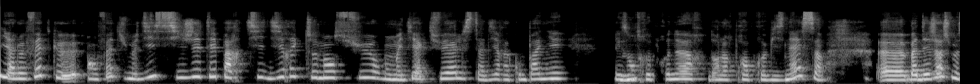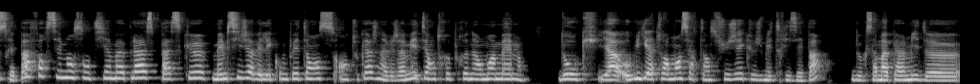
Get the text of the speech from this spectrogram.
il y a le fait que en fait je me dis si j'étais partie directement sur mon métier actuel, c'est-à-dire accompagner les mmh. entrepreneurs dans leur propre business, euh, bah déjà je me serais pas forcément sentie à ma place parce que même si j'avais les compétences, en tout cas je n'avais jamais été entrepreneur moi-même. Donc il y a obligatoirement certains sujets que je maîtrisais pas. Donc ça m'a permis de,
